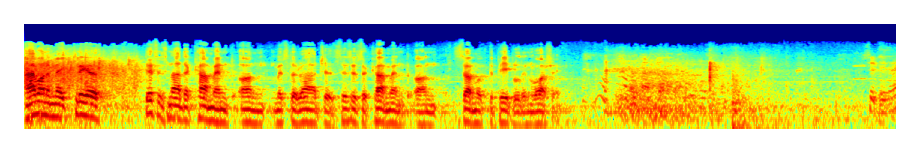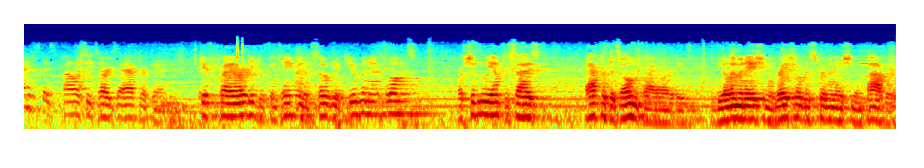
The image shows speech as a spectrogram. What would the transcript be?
I want to make clear this is not a comment on Mr. Rogers. This is a comment on some of the people in Washington. Should the United States policy towards Africa give priority to containment of Soviet-Cuban influence, or shouldn't we emphasize Africa's own priorities, the elimination of racial discrimination and poverty?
